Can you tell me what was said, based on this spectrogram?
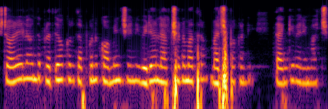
స్టోరీలో ఉంది ప్రతి ఒక్కరు తప్పకుండా కామెంట్ చేయండి. వీడియో లైక్ చేయడం మాత్రం మర్చిపోకండి. థ్యాంక్ యూ వెరీ మచ్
